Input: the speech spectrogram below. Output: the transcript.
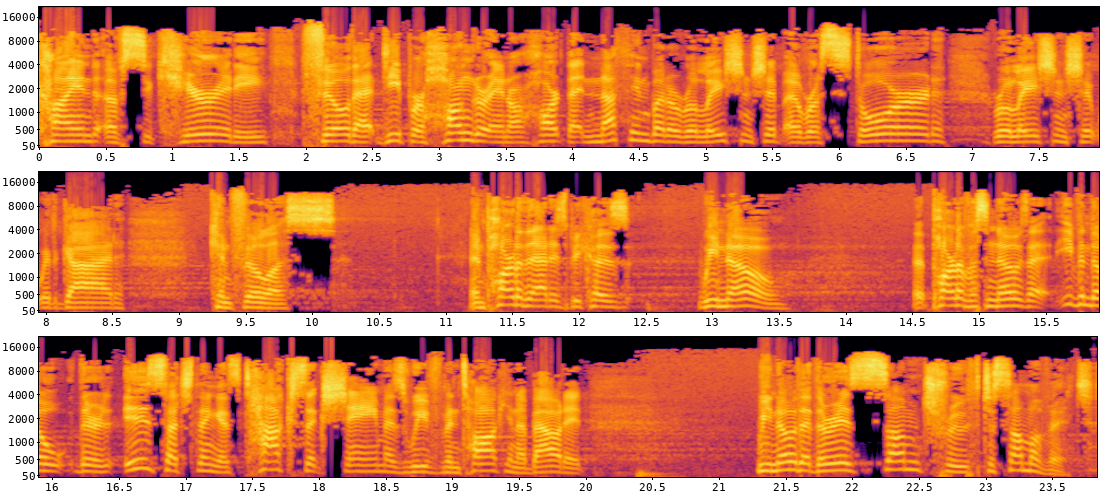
kind of security, fill that deeper hunger in our heart that nothing but a relationship, a restored relationship with God, can fill us. And part of that is because we know that part of us knows that even though there is such thing as toxic shame as we've been talking about it, we know that there is some truth to some of it.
